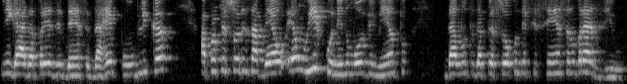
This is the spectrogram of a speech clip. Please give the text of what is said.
ligada à presidência da República. A professora Isabel é um ícone no movimento da luta da pessoa com deficiência no Brasil.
